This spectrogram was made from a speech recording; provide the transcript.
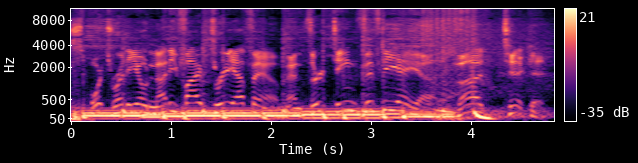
Sports Radio 95.3 FM and 1350 AM. The Ticket.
